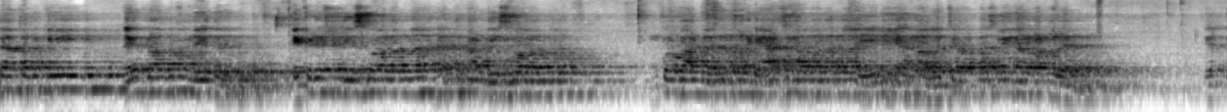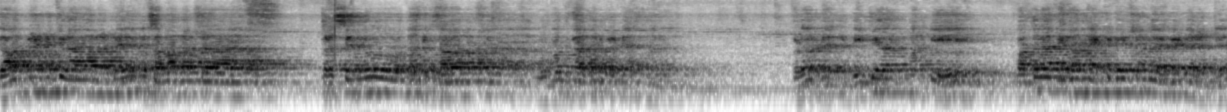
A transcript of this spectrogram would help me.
పేపర్కి ఏ ప్రాబ్లం లేదు. ఎక్రిడేషన్ తీసుకోవాలన్నా హెల్త్ కార్డు తీసుకోవాలన్నా ఇంకో కార్డు ఏదైనా మనకి యాడ్స్ కావాలన్నా ఏమీ అలా వచ్చే అవకాశం ఏం కనపడలేదు గవర్నమెంట్ నుంచి రావాలంటే ఒక సవా లక్ష ప్రశ్నలు దానికి సవా లక్ష ఉపతి ఖాతాలు పెట్టేస్తున్నారు. ఇప్పుడు డిపిఆర్ మనకి కొత్తగా నిర్వహణ ఎక్విడేషన్లో పెట్టారంటే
